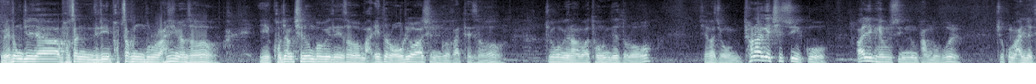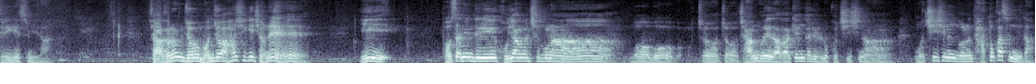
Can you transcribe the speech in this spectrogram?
외동제자 법사님들이 법사 공부를 하시면서 이 고장 치는 법에 대해서 많이들 어려워하시는 것 같아서 조금이나마 도움이 되도록 제가 좀 편하게 칠 수 있고 빨리 배울 수 있는 방법을 조금 알려드리겠습니다. 자, 그럼 저 먼저 하시기 전에 이 법사님들이 고장을 치거나 뭐 뭐 저 저 장구에다가 깽가리를 놓고 치시나 뭐 치시는 거는 다 똑같습니다.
